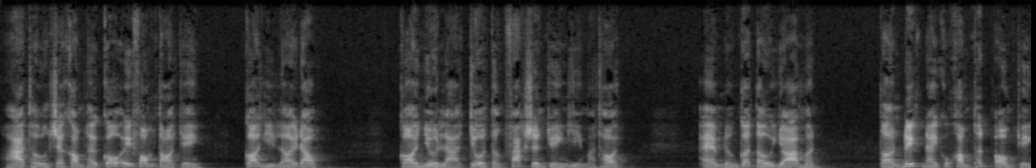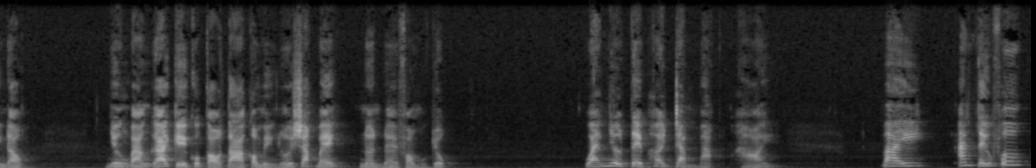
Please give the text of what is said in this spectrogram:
Hòa thường sẽ không thể cố ý phóng to chuyện. Có gì lợi đâu. Coi như là chưa từng phát sinh chuyện gì mà thôi. Em đừng có tự do mình. Tên điếc này cũng không thích ôm chuyện đâu nhưng bạn gái kia của cậu ta có miệng lưỡi sắc bén nên đề phòng một chút. Quản như tiệp hơi trầm mặt hỏi vậy anh tiểu phương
